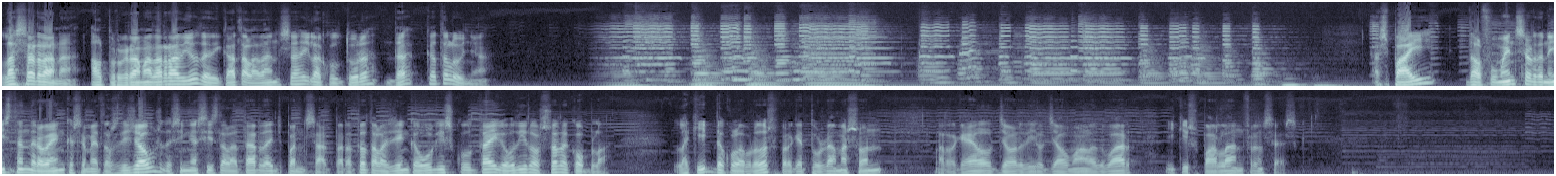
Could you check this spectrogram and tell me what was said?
La Sardana, el programa de ràdio dedicat a la dansa i la cultura de Catalunya. Espai del foment sardanista andreuenc que s'emet els dijous de 5 a 6 de la tarda ets pensat per a tota la gent que vulgui escoltar i gaudir del so de cobla. L'equip de col·laboradors per a aquest programa són la Raquel, Jordi, el Jaume, l'Eduard i qui us parla, en Francesc.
